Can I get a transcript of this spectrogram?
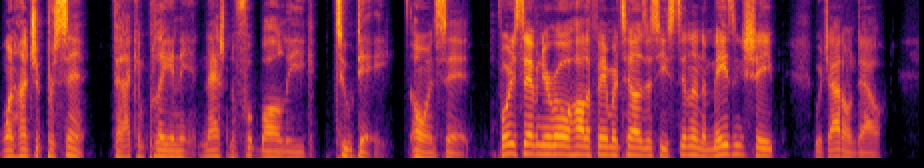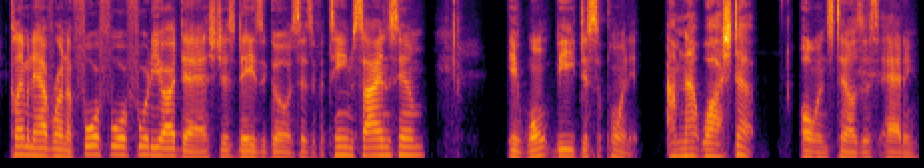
100%, that I can play in the National Football League today. Owen said. 47 year old Hall of Famer tells us he's still in amazing shape, which I don't doubt. Claiming to have run a 4 4 40 yard dash just days ago and says if a team signs him, it won't be disappointed. I'm not washed up. Owens tells us, adding,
